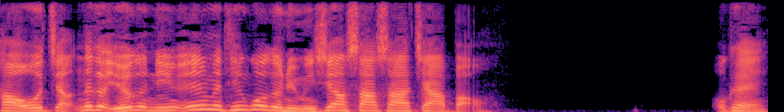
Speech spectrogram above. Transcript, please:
好，我讲那个有个你有没有听过一个女明星叫莎莎嘉宝？OK，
